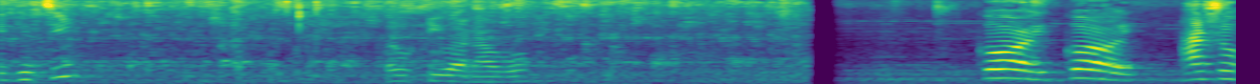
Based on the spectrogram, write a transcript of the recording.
রেখেছি। রুটি বানাবো। কই কই? আসো।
